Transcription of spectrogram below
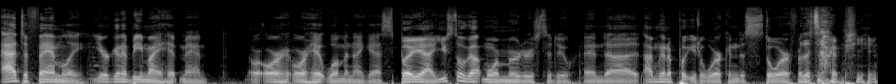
add to family. You're to be my hitman. Or, or, or hit woman, I guess. But yeah, you still got more murders to do, and uh, I'm gonna put you to work in the store for the time being.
